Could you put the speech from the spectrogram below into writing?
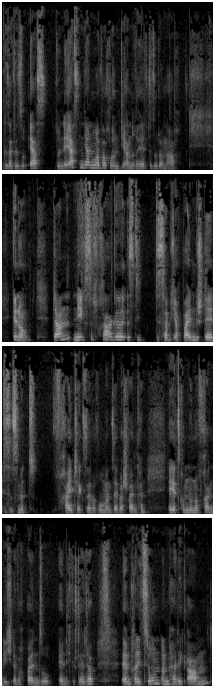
gesagt hat, so erst so in der ersten Januarwoche und die andere Hälfte so danach. Genau. Dann nächste Frage ist die, das habe ich auch beiden gestellt, das ist mit Freitext, einfach wo man selber schreiben kann. Ja, jetzt kommen nur noch Fragen, die ich einfach beiden so ähnlich gestellt habe. Ähm, Tradition an Heiligabend.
